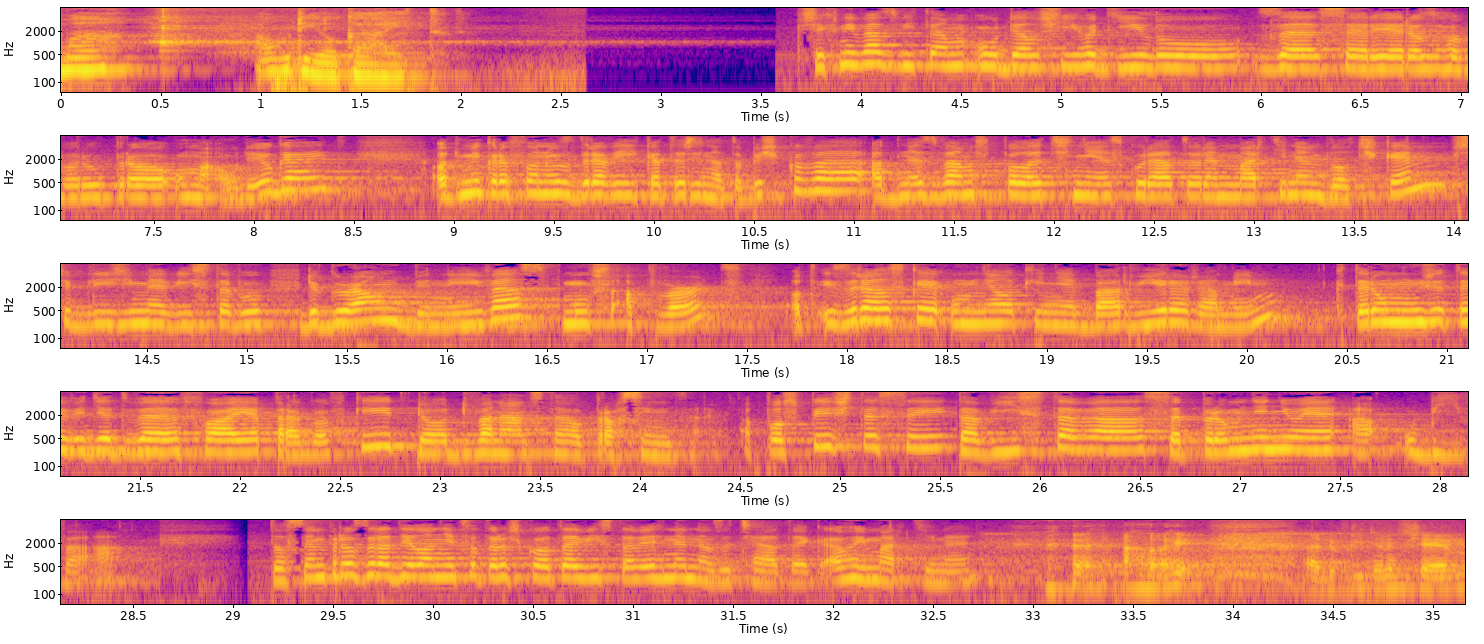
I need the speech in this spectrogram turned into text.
UMA Audio Guide. Všechny vás vítám u dalšího dílu ze série rozhovorů pro UMA Audio Guide. Od mikrofonu zdraví Kateřina Tobišková a dnes vám společně s kurátorem Martinem Vlčkem přiblížíme výstavu The Ground Beneath Us Moves Upwards od izraelské umělkyně Barvír Ramim, kterou můžete vidět ve foaje Pragovky do 12. prosince. A pospěšte si, ta výstava se proměňuje a ubývá. To jsem prozradila něco trošku o té výstavě hned na začátek. Ahoj Martine. Ahoj a dobrý den všem.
